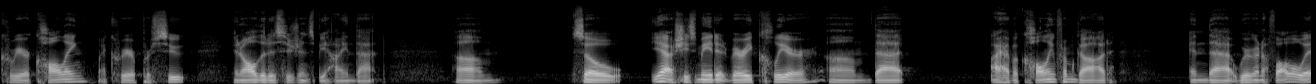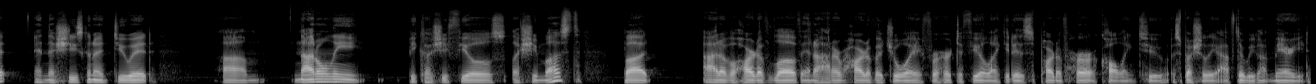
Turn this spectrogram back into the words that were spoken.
career calling, my career pursuit, and all the decisions behind that. Um, so, yeah, she's made it very clear um, that I have a calling from God and that we're going to follow it and that she's going to do it um, not only because she feels like she must, but out of a heart of love and out of a heart of a joy for her to feel like it is part of her calling too, especially after we got married.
